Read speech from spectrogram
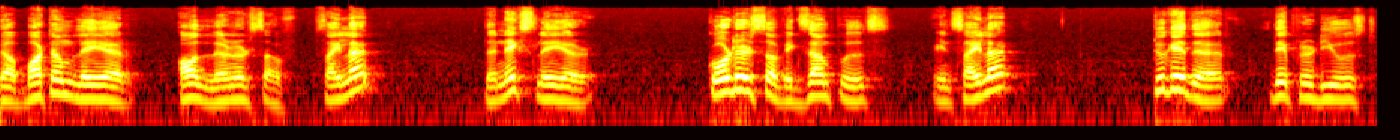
the bottom layer all learners of Scilab, the next layer coders of examples in Scilab. Together they produced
